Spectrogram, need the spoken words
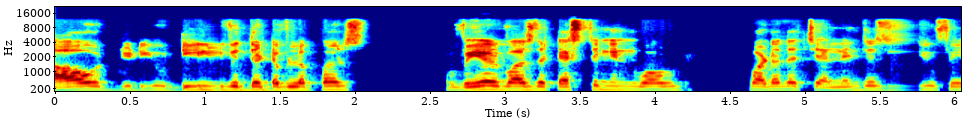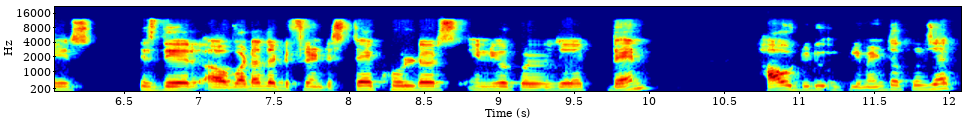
how did you deal with the developers where was the testing involved what are the challenges you face is there uh, what are the different stakeholders in your project then how did you implement the project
